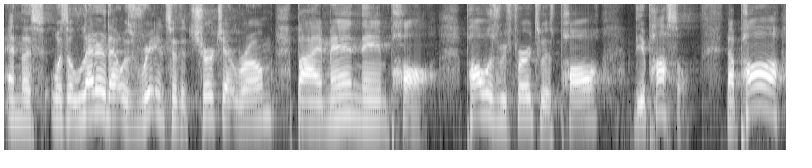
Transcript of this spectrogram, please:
And this was a letter that was written to the church at Rome by a man named Paul. Paul was referred to as Paul the Apostle. Now, Paul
